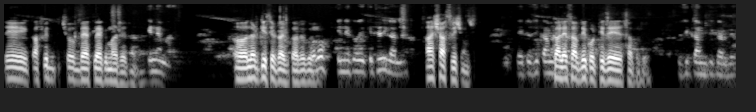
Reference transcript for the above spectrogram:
ਤੇ ਕਾਫੀ ਪਿੱਛੋਂ ਬੈਕ ਲੈ ਕੇ ਮਾਰ ਰਿਹਾ ਸੀ ਕਿੰਨੇ ਮਾਰੇ? ਲੜਕੀ ਸੀ ਡਰਾਈਵ ਕਰ ਰਹੀ ਕੋਈ ਕਿੰਨੇ ਕੋਈ ਕਿੱਥੇ ਦੀ ਗੱਲ ਹੈ? ਆ ਸ਼ਾਸਤਰੀ ਚੌਂਕ। ਤੇ ਤੁਸੀਂ ਕੰਮ ਕਾਲੇ ਸਾਹਿਬ ਦੀ ਕੋਠੀ ਦੇ ਸਾਹਮਣੇ ਤੁਸੀਂ ਕੰਮ ਕੀ ਕਰਦੇ ਹੋ?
